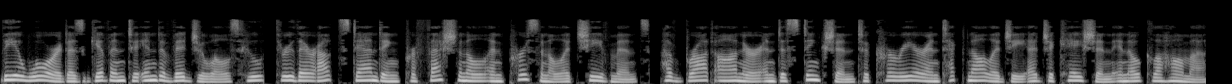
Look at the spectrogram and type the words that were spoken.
The award is given to individuals who, through their outstanding professional and personal achievements, have brought honor and distinction to career and technology education in Oklahoma.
